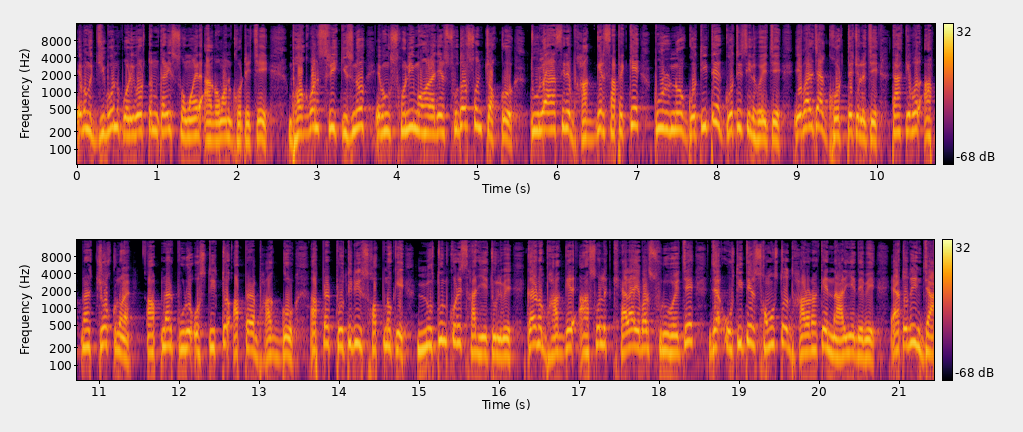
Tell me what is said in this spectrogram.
এবং জীবন পরিবর্তনকারী সময়ের আগমন ঘটেছে। ভগবান শ্রীকৃষ্ণ এবং শনি মহারাজের সুদর্শন চক্র তুলা রাশির ভাগ্যের সাপেক্ষে পূর্ণ গতিতে গতিশীল হয়েছে। এবার যা ঘটতে চলেছে। তা কেবল আপনার চোখ নয়, আপনার পুরো অস্তিত্ব, আপনার ভাগ্য, আপনার প্রতিটি স্বপ্নকে নতুন করে সাজিয়ে তুলবে। কারণ ভাগ্যের আসল খেলা এবার শুরু হয়েছে, যা অতীতের সমস্ত ধারণাকে নাড়িয়ে দেবে। এতদিন যা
